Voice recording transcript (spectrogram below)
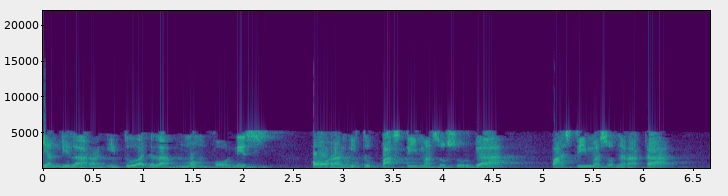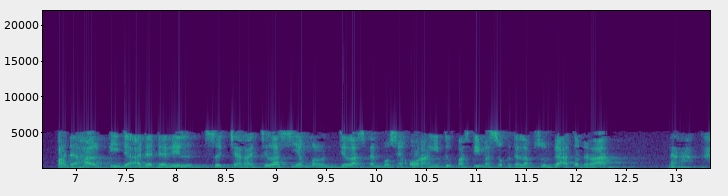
Yang dilarang itu adalah memfonis orang itu pasti masuk surga, pasti masuk neraka, padahal tidak ada dalil secara jelas yang menjelaskan bahwasanya orang itu pasti masuk ke dalam surga atau neraka.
